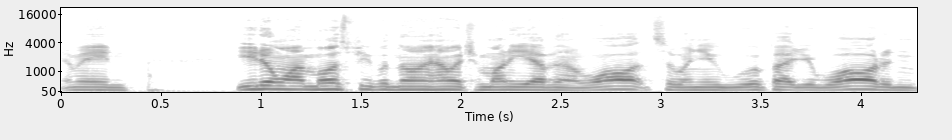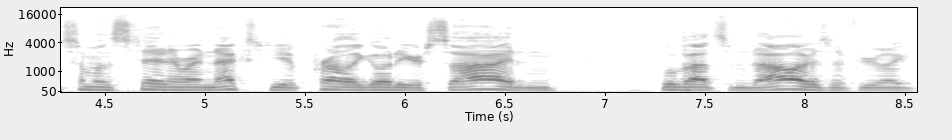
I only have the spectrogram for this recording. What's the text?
I mean, you don't want most people knowing how much money you have in their wallet. So when you whip out your wallet and someone's standing right next to you, probably go to your side and whip out some dollars. If you're like,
